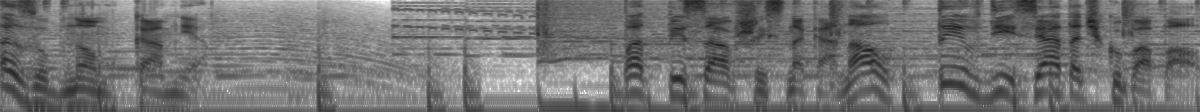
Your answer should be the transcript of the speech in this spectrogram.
о зубном камне. Подписавшись на канал, ты в десяточку попал.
